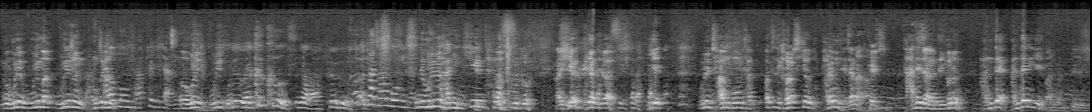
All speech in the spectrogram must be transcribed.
그러니까 우리 우리만 우리는 한글이 자음 모음 다 합쳐지지 않는 어 거. 우리 우리 우리도 왜 크크 쓰잖아. 크크. 그것도 다 자음 모음이잖아. 근데 우리는 아니 히읗 하나 쓰고 아니 이게 그게 아니라 쓰잖아. 이게 우리는 자음 보면 다 어쨌든 결합시켜 발음은 되잖아. 그렇지. 다 되잖아. 근데 이거는 안 돼. 안 되는 게 많아. 음.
